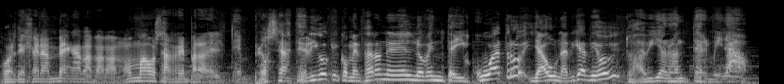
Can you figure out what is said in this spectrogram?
pues dijeron, venga, va, vamos, vamos a reparar el templo. O sea, te digo que comenzaron en el 94 y aún a día de hoy todavía no han terminado.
